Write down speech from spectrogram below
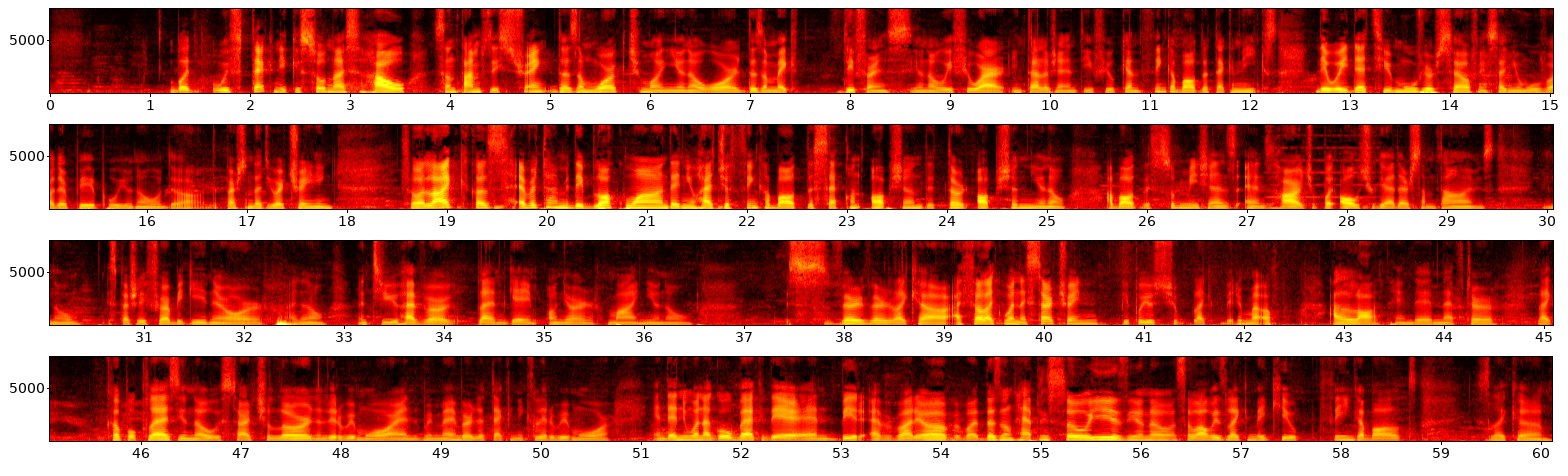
but with technique it's so nice how sometimes the strength doesn't work too much you know or doesn't make difference you know if you are intelligent if you can think about the techniques the way that you move yourself instead you move other people you know the the person that you are training. So i like because every time they block one then you have to think about the second option the third option you know about the submissions and it's hard to put all together sometimes you know especially if you're a beginner or i don't know until you have your planned game on your mind you know it's very very like uh, I felt like when I started training, people used to like beat me up a lot, and then after like couple class, you know, we start to learn a little bit more and remember the techniques a little bit more. And then you wanna go back there and beat everybody up, but it doesn't happen so easy, you know. So I always like make you think about it's like a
